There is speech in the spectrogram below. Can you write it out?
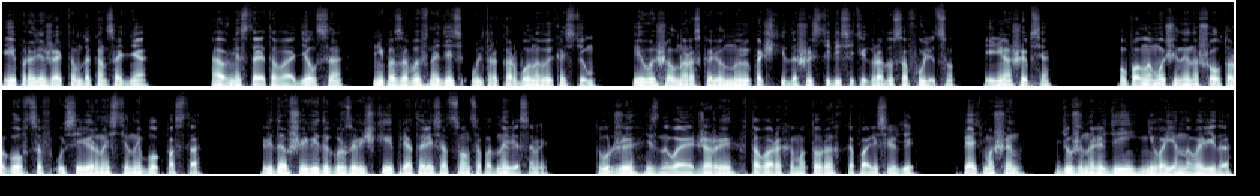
и пролежать там до конца дня. А вместо этого оделся, не позабыв надеть ультракарбоновый костюм, и вышел на раскаленную почти до 60 градусов улицу. И не ошибся. Уполномоченный нашел торговцев у северной стены блокпоста. Видавшие виды грузовички прятались от солнца под навесами. Тут же, изнывая от жары, в товарах и моторах копались люди. Пять машин, дюжина людей невоенного вида.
